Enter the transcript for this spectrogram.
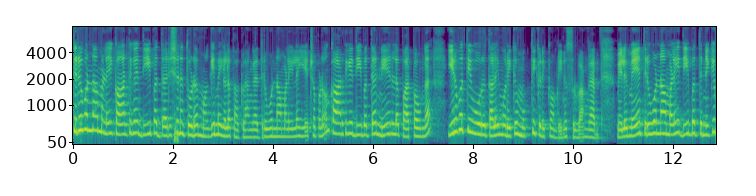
திருவண்ணாமலை கார்த்திகை தீப தரிசனத்தோட மகிமைகளை பார்க்கலாங்க. திருவண்ணாமலையில் ஏற்றப்படும் கார்த்திகை தீபத்தை நேரில் பார்ப்பவங்க இருபத்தி ஓரு தலைமுறைக்கு முக்தி கிடைக்கும் அப்படின்னு சொல்லுவாங்க. மேலுமே திருவண்ணாமலை தீபத்தன்னைக்கு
